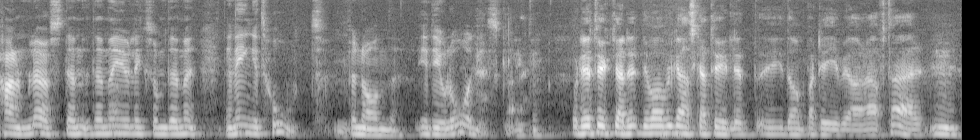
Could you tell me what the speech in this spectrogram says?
harmlös. Den, den är ju liksom, den är, den är inget hot för någon ideologisk. Liksom. Och det tyckte jag, det, det, var väl ganska tydligt i de partier vi har haft här. Mm.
